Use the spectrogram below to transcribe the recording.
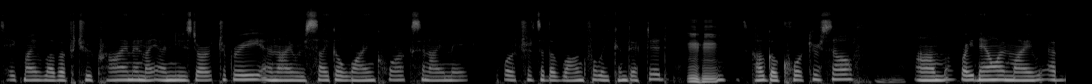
take my love of true crime and my unused art degree, and I recycle wine corks and I make portraits of the wrongfully convicted. Mm-hmm. It's called Go Cork Yourself. Mhm. Um, right now on my web-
